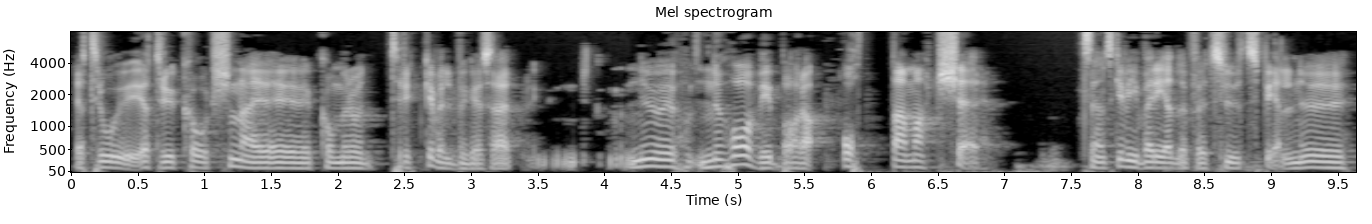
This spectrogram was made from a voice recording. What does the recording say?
Jag tror, jag tror coacherna eh, kommer att trycka väldigt mycket så här. Nu, nu har vi bara åtta matcher. Sen ska vi vara redo för ett slutspel. Nu,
